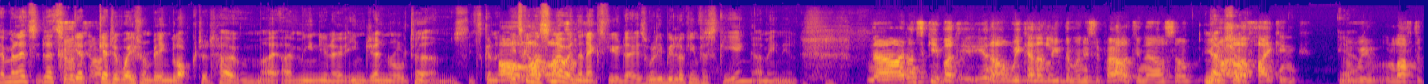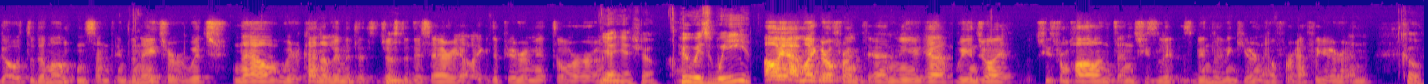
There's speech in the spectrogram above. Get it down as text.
I mean, let's let's cook, get get away from being locked at home. I, I mean, you know, in general terms, it's gonna oh, it's gonna snow in the next few days. Will you be looking for skiing? I mean. You know. No, I don't ski, but you know, we cannot leave the municipality now. So you no, know, sure. I love hiking yeah. we love to go to the mountains and into nature which now we're kind of limited just mm. to this area like the pyramid or uh, yeah yeah sure uh, who is we oh yeah my girlfriend and me yeah we enjoy she's from holland and she's li- has been living here now for half a year and cool.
